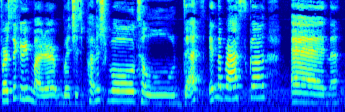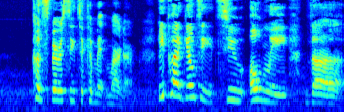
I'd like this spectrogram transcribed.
first degree murder, which is punishable to death in Nebraska, and conspiracy to commit murder. He pled guilty to only the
